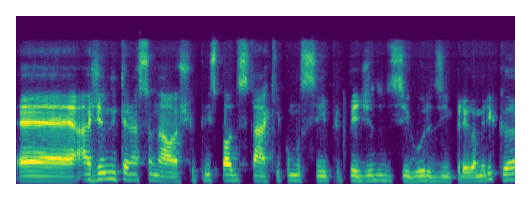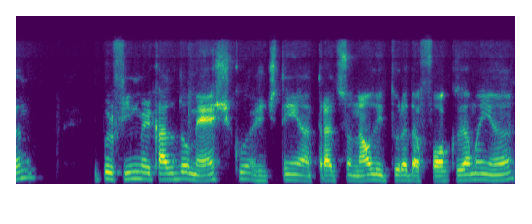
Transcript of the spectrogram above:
É, agenda internacional, acho que o principal destaque, como sempre, pedido de seguro-desemprego americano. E por fim, no mercado doméstico, a gente tem a tradicional leitura da Focus amanhã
